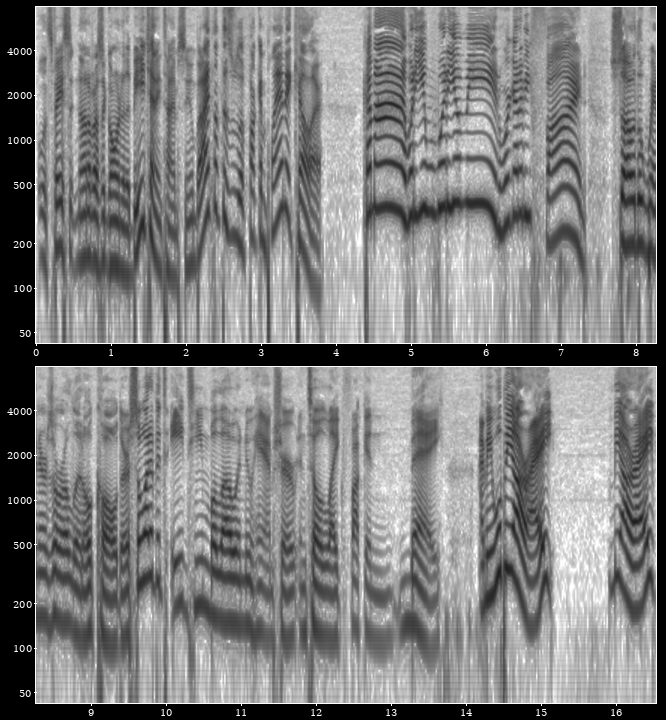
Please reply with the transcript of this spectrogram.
let's face it, none of us are going to the beach anytime soon, but I thought this was a fucking planet killer. Come on, what do you what do you mean? We're gonna be fine. So the winters are a little colder. So what if it's 18 below in New Hampshire until like fucking May? I mean, we'll be all right. Be all right.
